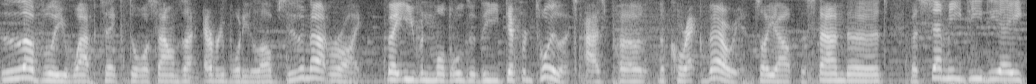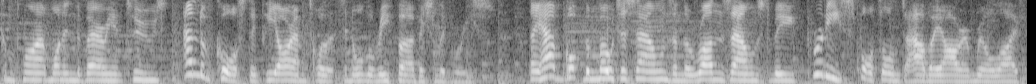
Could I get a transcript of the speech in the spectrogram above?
lovely Wabtec door sounds that everybody loves, isn't that right? They even modelled the different toilets as per the correct variant. So you have the standard, the semi-DDA compliant one in the variant 2s, and of course the PRM toilets in all the refurbished liveries. They have got the motor sounds and the run sounds to be pretty spot on to how they are in real life,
